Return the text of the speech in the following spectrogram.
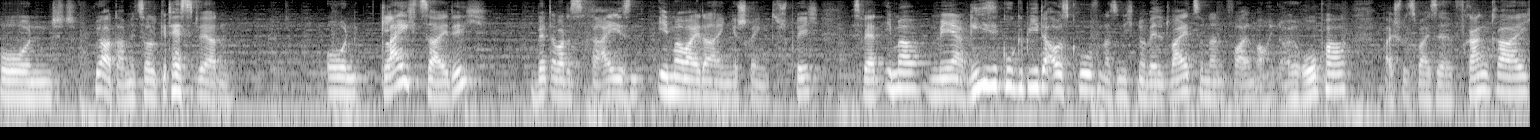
und ja, damit soll getestet werden. Und gleichzeitig wird aber das Reisen immer weiter eingeschränkt. Sprich, es werden immer mehr Risikogebiete ausgerufen, also nicht nur weltweit, sondern vor allem auch in Europa, beispielsweise Frankreich,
